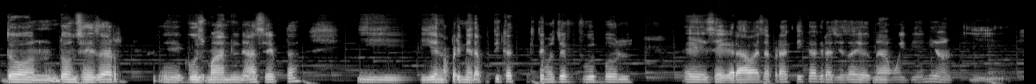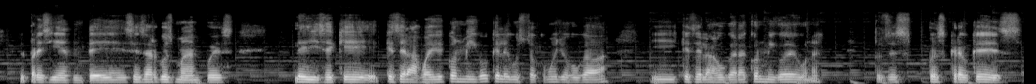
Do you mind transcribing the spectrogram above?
don, don César eh, Guzmán acepta y, y, en la primera práctica que tenemos de fútbol se graba esa práctica, gracias a Dios me va muy bien y, y el presidente César Guzmán pues le dice que, que, se la juegue conmigo, que le gustó como yo jugaba y que se la jugara conmigo de una. Entonces, pues creo que es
